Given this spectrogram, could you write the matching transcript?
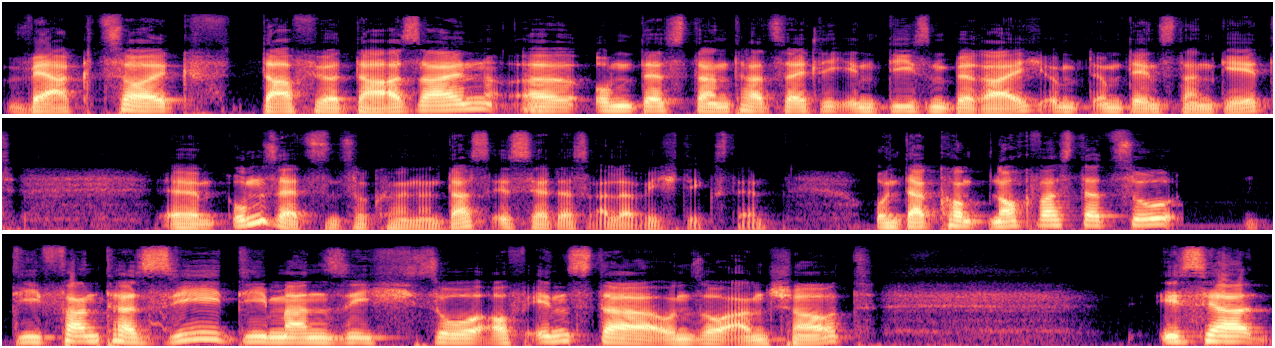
Werkzeug dafür da sein, äh, um das dann tatsächlich in diesem Bereich, um, um den es dann geht, äh, umsetzen zu können. Das ist ja das Allerwichtigste. Und da kommt noch was dazu. Die Fantasie, die man sich so auf Insta und so anschaut, ist ja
